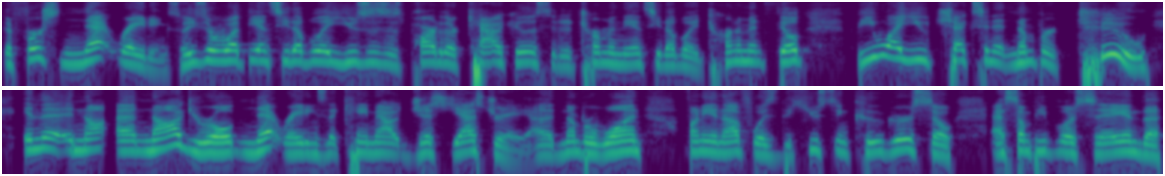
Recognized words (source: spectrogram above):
the first net rating. So these are what the NCAA uses as part of their calculus to determine the NCAA tournament field. BYU checks in at number two in the inaugural net ratings that came out just yesterday. Uh, number one, funny enough, was the Houston Cougars. So as some people are saying, the,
